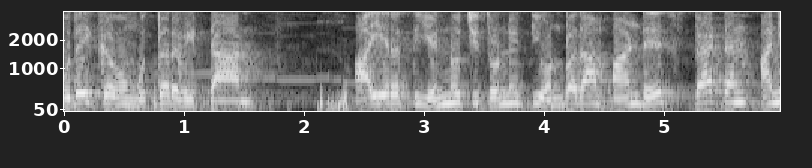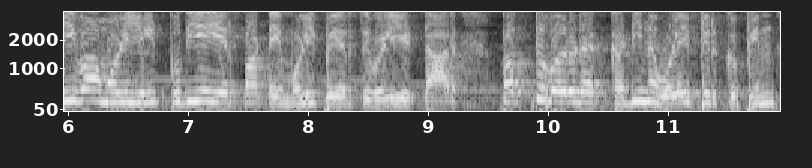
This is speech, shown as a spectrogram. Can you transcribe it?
புதைக்கவும் உத்தரவிட்டான். ஆயிரத்தி எண்ணூற்றி தொண்ணூத்தி ஒன்பதாம் ஆண்டு பேட்டன் அனிவா மொழியில் புதிய ஏற்பாட்டை மொழிபெயர்த்து வெளியிட்டார். பத்து வருட கடின உழைப்பிற்கு பின்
